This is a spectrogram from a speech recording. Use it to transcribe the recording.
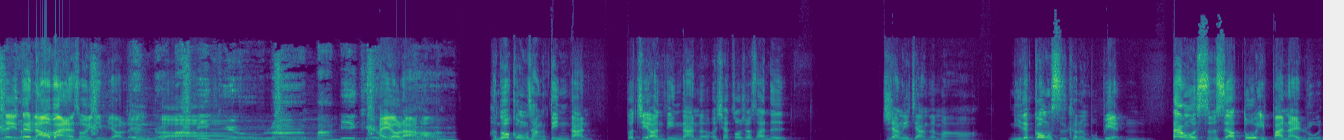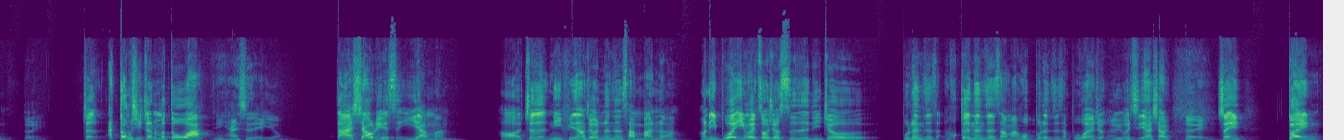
所以对老板来说已经比较累了。还有啦哈，很多工厂订单都接完订单了，而且周休三日，就像你讲的嘛哈，你的工时可能不变，嗯，但我是不是要多一班来轮？对。这啊东西就那么多啊，你还是得用，大家效率也是一样嘛。好，就是你平常就很认真上班了啊，你不会因为周休四日你就不认真上，更认真上班或不认真上，不会就维持一样效率。对，所以对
